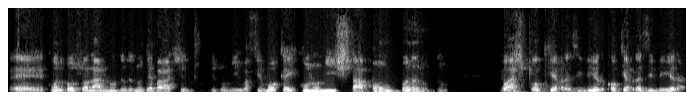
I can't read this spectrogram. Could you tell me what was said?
é, quando Bolsonaro, no, no, debate de domingo, afirmou que a economia está bombando, eu acho que qualquer brasileiro, qualquer brasileira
